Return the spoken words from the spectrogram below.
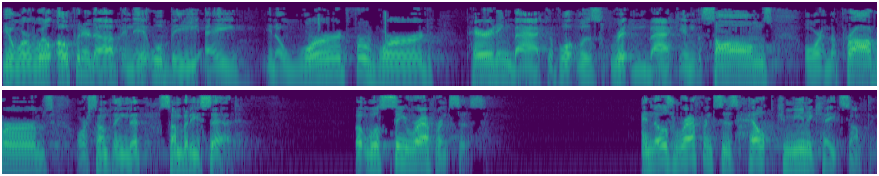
You know, where we'll open it up and it will be a, you know, word for word parroting back of what was written back in the Psalms or in the Proverbs or something that somebody said but we'll see references. And those references help communicate something.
